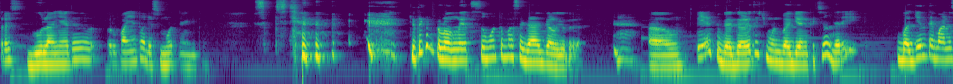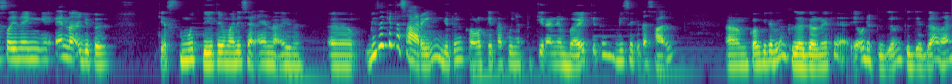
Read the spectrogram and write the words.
Terus gulanya itu rupanya tuh ada semutnya gitu. Kita kan kalau ngeliat semut tuh masa gagal gitu um, tapi ya itu gagal itu cuma bagian kecil dari bagian teh manis lain yang enak gitu. Kayak di teh manis yang enak gitu. Uh, bisa kita saring gitu. Kalau kita punya pikiran yang baik itu bisa kita saring. Um, kalau kita bilang kegagalan itu ya, ya udah kegagalan kegagalan.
